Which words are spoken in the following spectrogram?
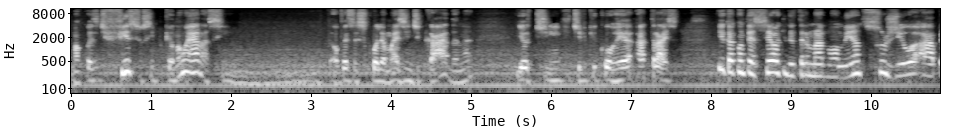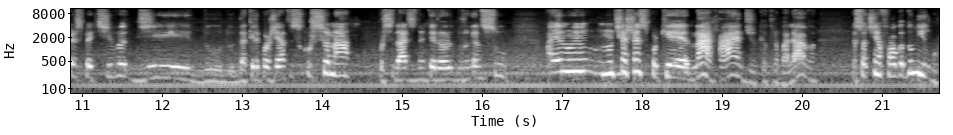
uma coisa difícil, assim, porque eu não era assim, talvez a escolha mais indicada, né? E eu tinha, tive que correr atrás. E o que aconteceu é que, em determinado momento, surgiu a perspectiva de, do, do, daquele projeto excursionar por cidades do interior do Rio Grande do Sul. Aí eu não, não tinha chance, porque na rádio que eu trabalhava, eu só tinha folga domingo.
